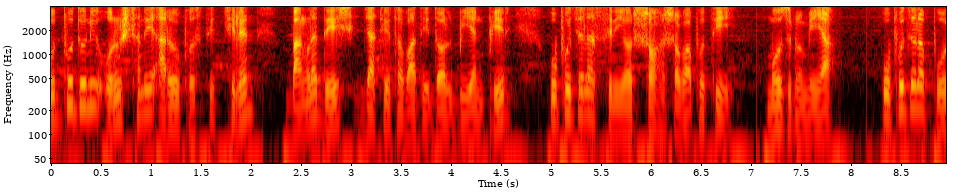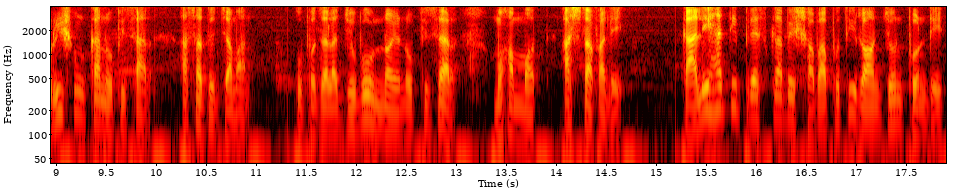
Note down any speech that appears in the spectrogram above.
উদ্বোধনী অনুষ্ঠানে আরও উপস্থিত ছিলেন বাংলাদেশ জাতীয়তাবাদী দল বিএনপির উপজেলা সিনিয়র সহসভাপতি মজনু মিয়া, উপজেলা পরিসংখ্যান অফিসার আসাদুজ্জামান, উপজেলা যুব উন্নয়ন অফিসার মোহাম্মদ আশরাফ আলী, কালীহাতি প্রেস ক্লাবের সভাপতি রঞ্জন পণ্ডিত,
